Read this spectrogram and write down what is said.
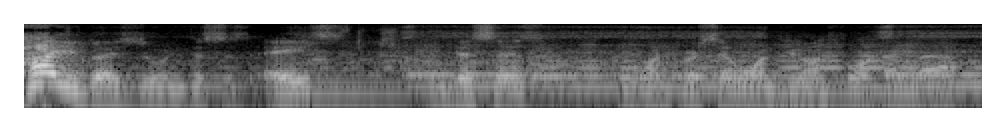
How you guys doing? This is Ace, and this is the 1% 1v1 Fortnite map.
